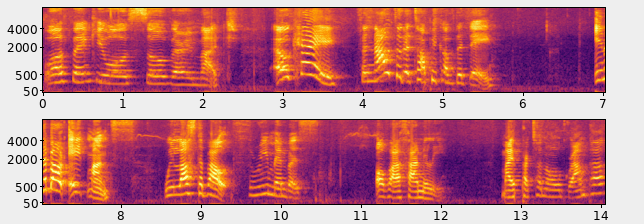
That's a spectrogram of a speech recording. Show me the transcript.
Well, thank you all so very much. Okay, so now to the topic of the day. In about eight months, we lost about three members of our family my paternal grandpa,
